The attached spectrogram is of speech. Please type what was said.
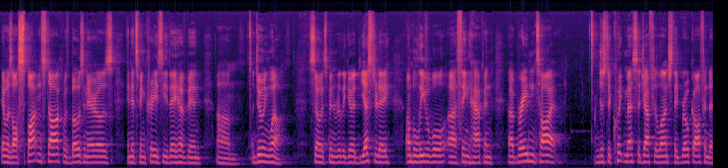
it was all spot and stock with bows and arrows, and it's been crazy. They have been um, doing well. So it's been really good. Yesterday, unbelievable uh, thing happened. Uh, Braden taught and just a quick message after lunch, they broke off into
